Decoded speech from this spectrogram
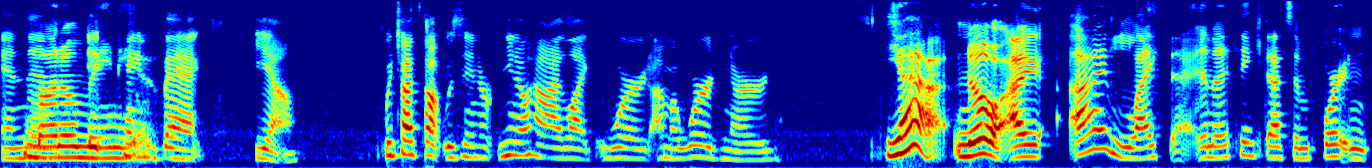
and then Monomania. it came back. Yeah, which I thought was in. You know how I like word. I'm a word nerd. Yeah, no, I I like that, and I think that's important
